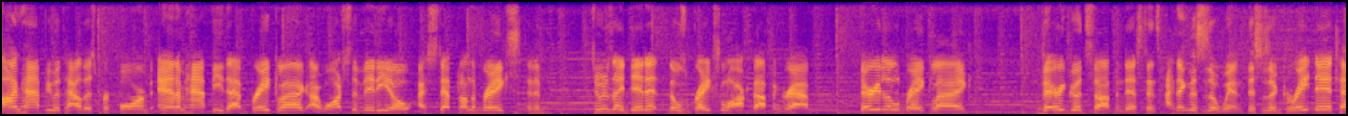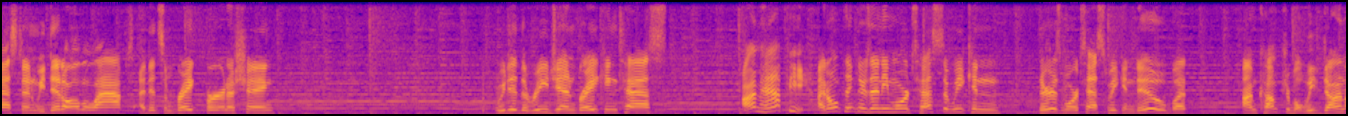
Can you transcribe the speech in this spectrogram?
I'm happy with how this performed and I'm happy that brake lag, I watched the video, I stepped on the brakes and as soon as I did it, those brakes locked up and grabbed. Very little brake lag, very good stopping distance. I think this is a win. This is a great day of testing. We did all the laps. I did some brake burnishing. We did the regen braking test. I'm happy. I don't think there's any more tests that we can, there is more tests we can do, but I'm comfortable. We've done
